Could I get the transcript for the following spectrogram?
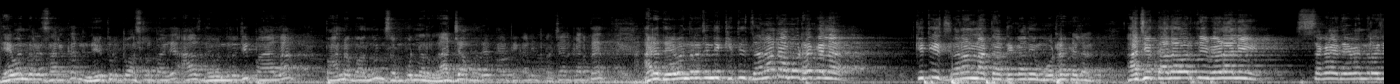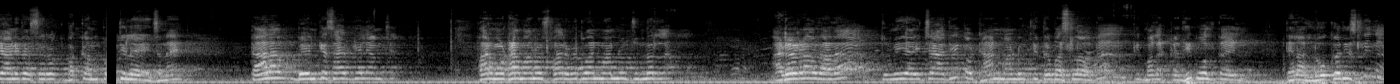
देवेंद्रसारखं नेतृत्व असलं पाहिजे. आज देवेंद्रजी पायाला पानं बांधून संपूर्ण राज्यामध्ये त्या ठिकाणी प्रचार करतायत. आणि देवेंद्रजींनी किती जणांना मोठं केलं. किती जणांना त्या ठिकाणी मोठं केलं. अजित दादावरती वेळ आली. सगळे देवेंद्रजी आणि त्या सर्व भक्कम पतीला यायचं नाही. काला बेनके साहेब गेले आमच्या. फार मोठा माणूस फार विद्वान माणूस जुन्नरला. आढळराव दादा तुम्ही यायच्या आधी तो ठाण मांडून तिथं बसला होता की मला कधी बोलता येईल? त्याला लोक दिसली ना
